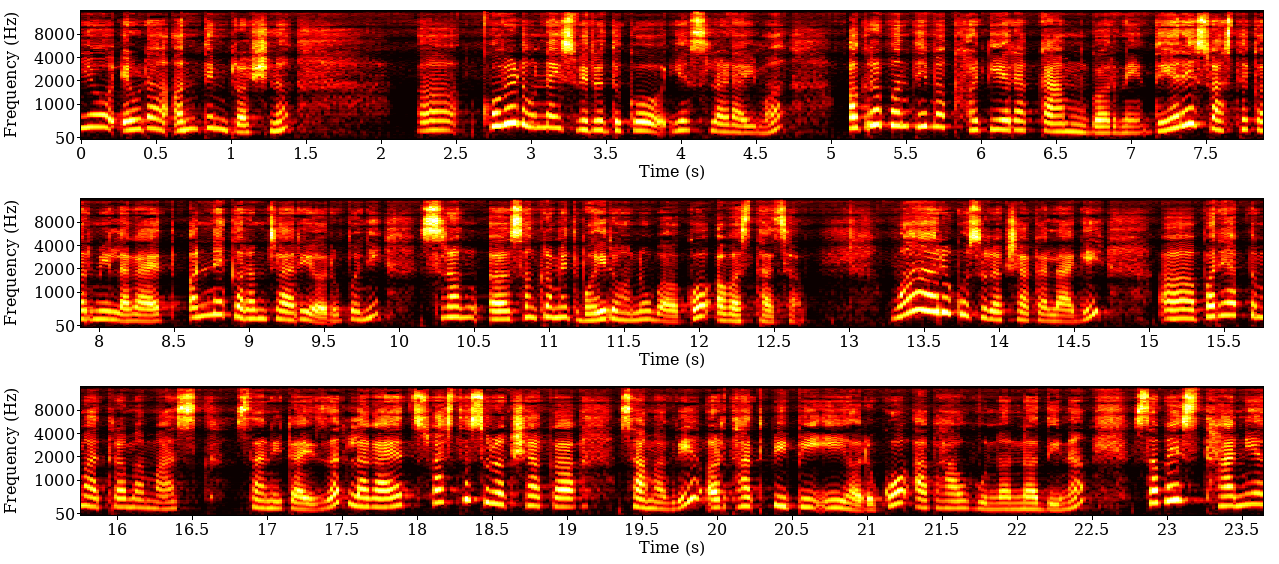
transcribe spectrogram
यो एउटा अन्तिम प्रश्न कोभिड उन्नाइस विरुद्धको यस लडाइँमा अग्रपन्थीमा खटिएर काम गर्ने धेरै स्वास्थ्यकर्मी लगायत अन्य कर्मचारीहरू पनि सङ्क्रमित भइरहनु भएको अवस्था छ। उहाँहरूको सुरक्षाका लागि पर्याप्त मात्रामा मास्क सेनिटाइजर लगायत स्वास्थ्य सुरक्षाका सामग्री अर्थात् पिपिईहरूको अभाव हुन नदिन सबै स्थानीय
